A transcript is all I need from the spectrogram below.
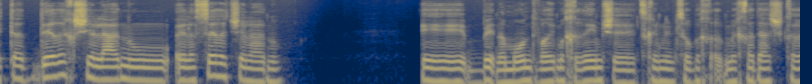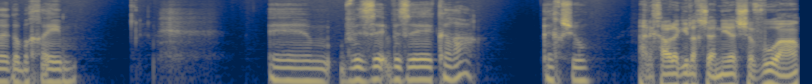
את הדרך שלנו אל הסרט שלנו. אה, בין המון דברים אחרים שצריכים למצוא בח, מחדש כרגע בחיים. אה, וזה, וזה קרה, איכשהו. אני חייב להגיד לך שאני השבוע,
